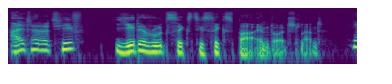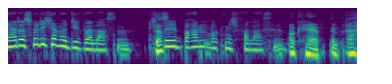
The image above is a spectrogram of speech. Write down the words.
Alternativ jede Route 66 Bar in Deutschland. ja, das würde ich aber dir überlassen. Ich Das- will Brandenburg nicht verlassen. Okay. im Bra-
